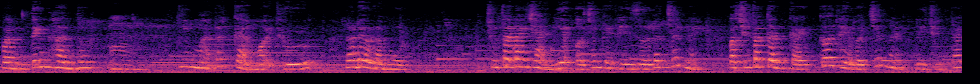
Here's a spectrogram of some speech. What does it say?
phần tinh thần thôi. Ừ. nhưng mà tất cả mọi thứ nó đều là một. Chúng ta đang trải nghiệm ở trong cái thế giới vật chất này. Và chúng ta cần cái cơ thể vật chất này để chúng ta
